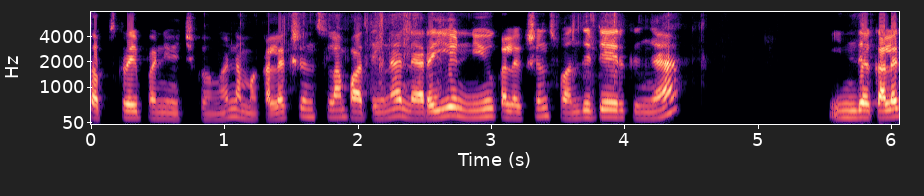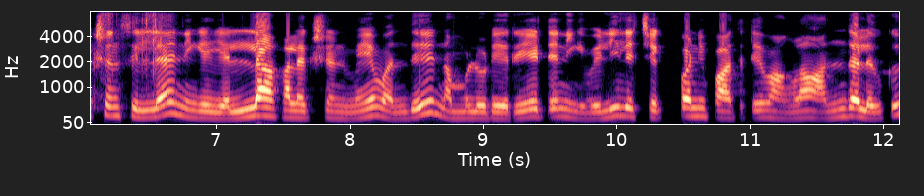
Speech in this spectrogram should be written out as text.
சப்ஸ்கிரைப் பண்ணி வச்சுக்கோங்க. நம்ம கலெக்ஷன்ஸ்லாம் பார்த்தீங்கன்னா நிறைய நியூ கலெக்ஷன்ஸ் வந்துட்டே இருக்குங்க. இந்த கலெக்ஷன்ஸ் இல்லை நீங்கள் எல்லா கலெக்ஷனுமே வந்து நம்மளுடைய ரேட்டை நீங்கள் வெளியில் செக் பண்ணி பார்த்துட்டே வாங்கலாம். அந்த அளவுக்கு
